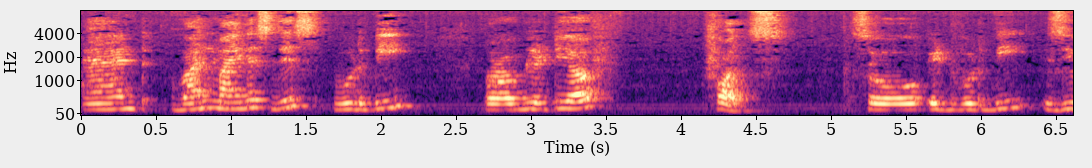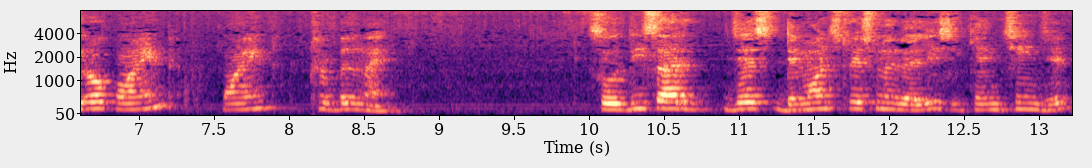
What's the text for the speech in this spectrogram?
and 1 minus this would be probability of false so it would be 0 0.999 so these are just demonstrational values. You can change it.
